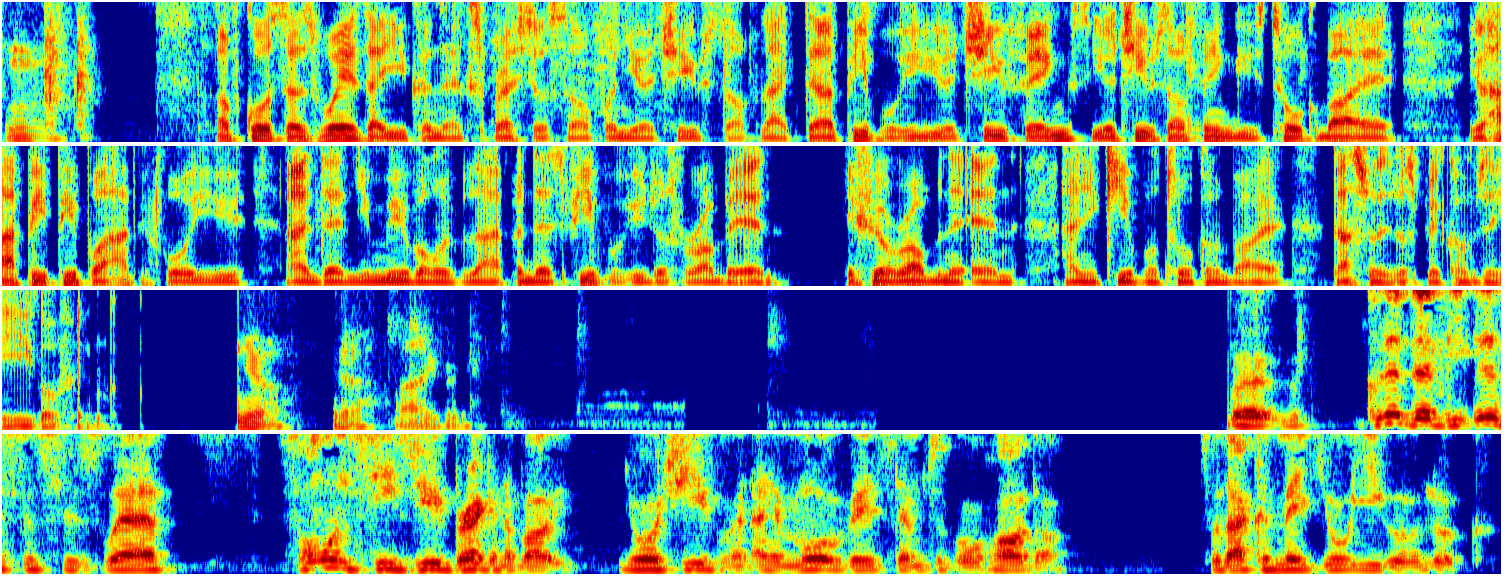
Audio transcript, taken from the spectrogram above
Mm. Of course, there's ways that you can express yourself when you achieve stuff. Like there are people who you achieve things, you achieve something, you talk about it, you're happy, people are happy for you, and then you move on with life. And there's people who just rub it in. If you're rubbing it in and you keep on talking about it, that's when it just becomes an ego thing. yeah yeah I agree But couldn't there be instances where someone sees you bragging about your achievement and it motivates them to go harder? So that could make your ego look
